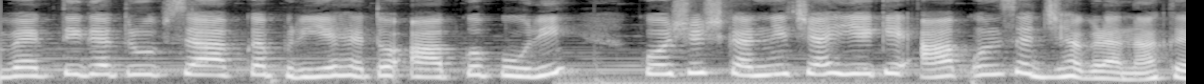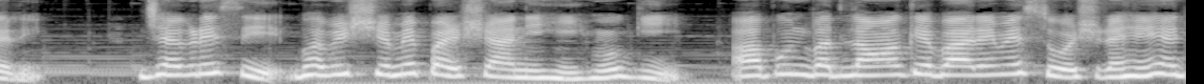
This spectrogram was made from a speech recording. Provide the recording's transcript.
व्यक्तिगत रूप से आपका प्रिय है तो आपको पूरी कोशिश करनी चाहिए कि आप उनसे झगड़ा ना करें। झगड़े से भविष्य में परेशानी ही होगी। आप उन बदलावों के बारे में सोच रहे हैं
